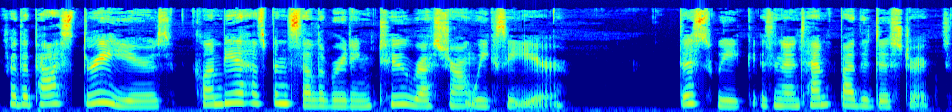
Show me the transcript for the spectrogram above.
For the past three years, Columbia has been celebrating two restaurant weeks a year. This week is an attempt by the district,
